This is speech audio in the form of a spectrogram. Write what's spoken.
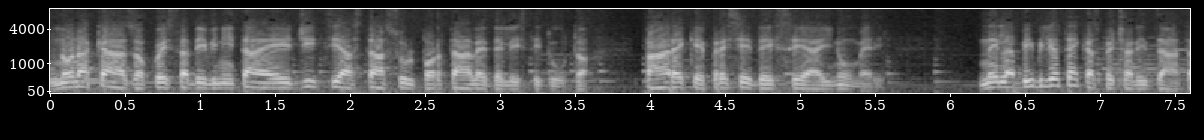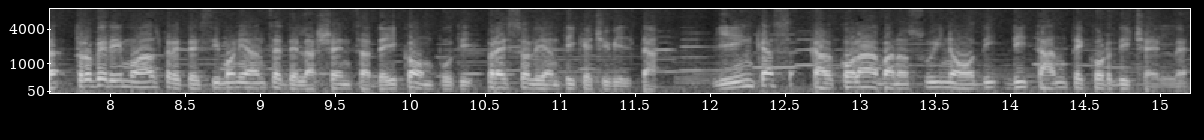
Non a caso questa divinità egizia sta sul portale dell'istituto. Pare che presiedesse ai numeri. Nella biblioteca specializzata troveremo altre testimonianze della scienza dei computi presso le antiche civiltà. Gli Incas calcolavano sui nodi di tante cordicelle.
